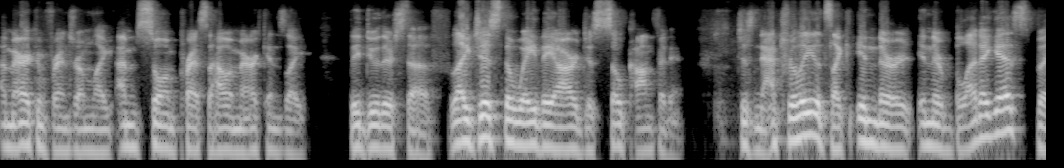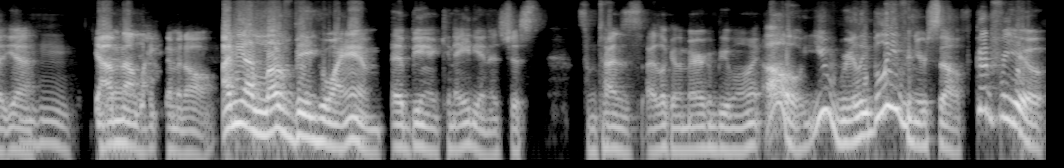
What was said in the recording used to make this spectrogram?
American friends where I'm like I'm so impressed at how Americans like they do their stuff. Like just the way they are, just so confident just naturally. It's like in their in their blood, I guess. But yeah. Mm-hmm. Yeah, I'm not like them at all. I mean, I love being who I am, uh, being a Canadian. It's just sometimes I look at American people and I'm like, oh, you really believe in yourself. Good for you.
